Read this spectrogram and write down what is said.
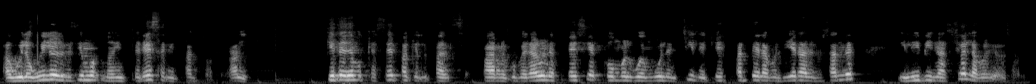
a Willow Willow y le decimos, nos interesa el impacto real. ¿Qué tenemos que hacer para, que, para, para recuperar una especie como el huemul en Chile, que es parte de la cordillera de los Andes y LIPI nació en la cordillera de los Andes?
